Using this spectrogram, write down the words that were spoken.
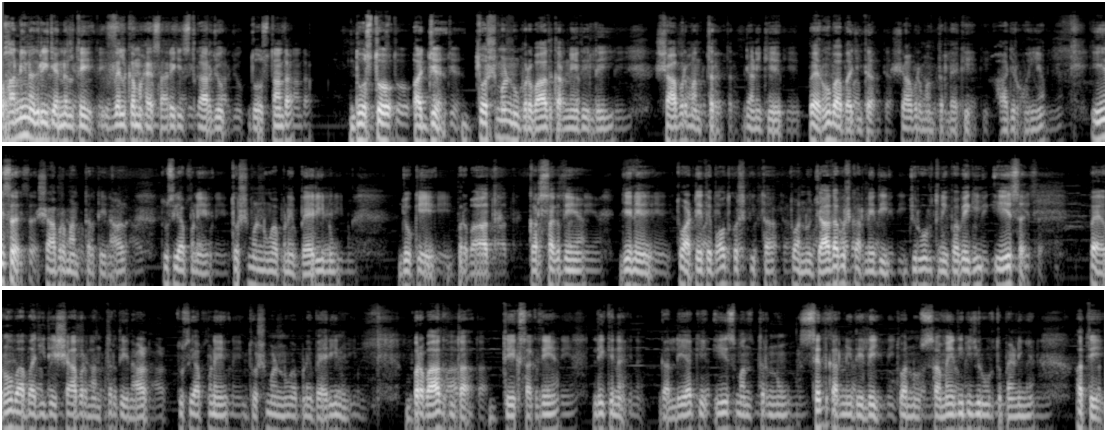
ਰੋਹਾਨੀ ਨਗਰੀ ਚੈਨਲ ਤੇ ਵੈਲਕਮ ਹੈ ਸਾਰੇ ਹੀ ਸਤਿਕਾਰਯੋਗ ਦੋਸਤਾਂ ਦਾ। ਦੋਸਤੋ, ਅੱਜ ਦੁਸ਼ਮਣ ਨੂੰ ਬਰਬਾਦ ਕਰਨੇ ਦੇ ਲਈ ਸ਼ਾਬਰ ਮੰਤਰ, ਯਾਨੀ ਕਿ ਭੈਰੋਂ ਬਾਬਾ ਜੀ ਦਾ ਸ਼ਾਬਰ ਮੰਤਰ ਲੈ ਕੇ ਹਾਜ਼ਰ ਹੋਈ ਹਾਂ। ਇਸ ਸ਼ਾਬਰ ਮੰਤਰ ਦੇ ਨਾਲ ਤੁਸੀਂ ਆਪਣੇ ਦੁਸ਼ਮਣ ਨੂੰ, ਆਪਣੇ ਬੈਰੀ ਨੂੰ ਜੋ ਕਿ ਬਰਬਾਦ ਕਰ ਸਕਦੇ ਆ ਜਿਹਨੇ ਤੁਹਾਡੇ ਤੇ ਬਹੁਤ ਕੁਝ ਕੀਤਾ, ਤੁਹਾਨੂੰ ਜ਼ਿਆਦਾ ਕੁਝ ਕਰਨੇ ਦੀ ਜ਼ਰੂਰਤ ਨਹੀਂ ਪਵੇਗੀ, ਇਸ ਭੈਰੋਂ ਬਾਬਾ ਜੀ ਦੇ ਸ਼ਾਬਰ ਮੰਤਰ ਦੇ ਨਾਲ ਤੁਸੀਂ ਆਪਣੇ ਦੁਸ਼ਮਣ ਨੂੰ, ਆਪਣੇ ਬੈਰੀ ਨੂੰ ਬਰਬਾਦ ਹੁੰਦਾ ਦੇਖ ਸਕਦੇ ਆ। ਲੇਕਿਨ ਗੱਲ ਇਹ ਹੈ ਕਿ ਇਸ ਮੰਤਰ ਨੂੰ ਸਿੱਧ ਕਰਨ ਦੇ ਲਈ ਤੁਹਾਨੂੰ ਸਮੇਂ ਦੀ ਵੀ ਜ਼ਰੂਰਤ ਪੈਣੀ ਹੈ ਅਤੇ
